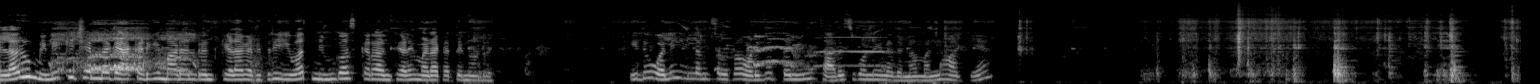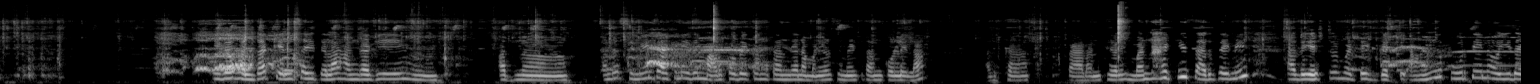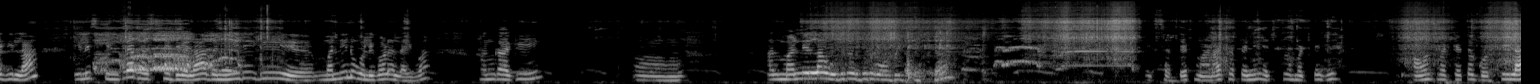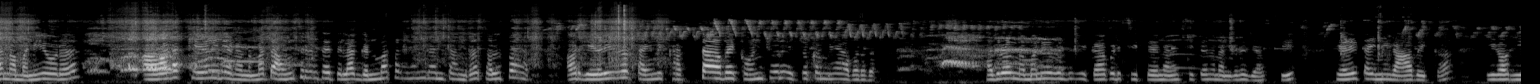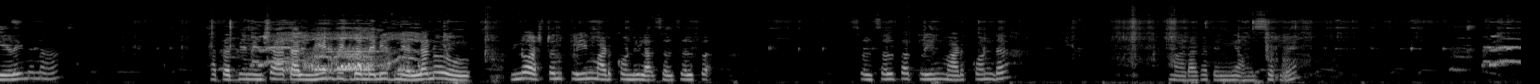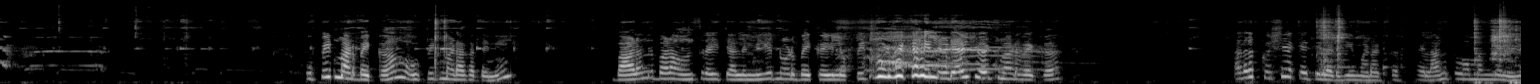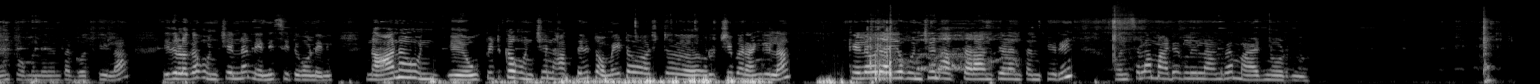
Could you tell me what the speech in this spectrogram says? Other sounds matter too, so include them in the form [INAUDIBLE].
ಎಲ್ಲರೂ ಮಿನಿ ಕಿಚನ್ದಾಗ ಯಾಕೆ ಅಡುಗೆ ಮಾಡಲ್ರಿ ಅಂತ ಕೇಳಾಕತ್ತಿದ್ರಿ. ಇವತ್ತು ನಿಮಗೋಸ್ಕರ ಅಂತೇಳಿ ಮಾಡಾಕತ್ತೀನಿ ನೋಡ್ರಿ. ಇದು ಒಲಿ ಇಲ್ಲ ಸ್ವಲ್ಪ ಒಡೆದಿತ್ತ. ನೀನು ಸಾರಿಸ್ಕೊಂಡೇನು ಮಣ್ಣು ಹಾಕಿ. ಈಗ ಹೊಲ್ದಾಗ ಕೆಲಸ ಐತಲ್ಲ, ಹಾಗಾಗಿ ಅದನ್ನ ಅಂದರೆ ಸಿಮೆಂಟ್ ಹಾಕಿನೇ ಇದನ್ನು ಮಾಡ್ಕೋಬೇಕಂತ ಅಂದೆ. ನಮ್ಮ ಮನೆಯವ್ರು ಸಿಮೆಂಟ್ ತಂದ್ಕೊಳ್ಳಿಲ್ಲ ಅದಕ್ಕೆ ಬೇಡ ಅಂಥೇಳಿ ಮಣ್ಣು ಹಾಕಿ ಸರ್ಸೇನಿ ಅದು ಎಷ್ಟರ ಮಟ್ಟಿಗೆ ಗಟ್ಟಿ, ಹಂಗೆ ಪೂರ್ತಿ ಏನು ಒಯ್ದಾಗಿಲ್ಲ ಇಲ್ಲಿ ಸ್ಪಿಂಕ್ಲರ್ ಹಚ್ತಿದ್ವಲ್ಲ ಅದು ನೀರಿಗೆ, ಮಣ್ಣಿನ ಒಲಿಗಳಲ್ಲ ಇವ. ಹಾಗಾಗಿ ಅದು ಮಣ್ಣೆಲ್ಲ ಉದುರು ಉದುರು ಹೋಗ್ಬಿಟ್ಟಿತ್ತು. ಈಗ ಸದ್ಯಕ್ಕೆ ಮಾಡಾಕತ್ತೀನಿ. ಎಷ್ಟರ ಮಟ್ಟಿಗೆ ಅವ್ನು ರಕ್ಕೈತೆ ಗೊತ್ತಿಲ್ಲ. ನಮ್ಮ ಮನೆಯವ್ರು ಆವಾಗ ಕೇಳಿದೆ ನಾನು, ಮತ್ತು ಅವಸರ ಇರ್ತೈತಿಲ್ಲ ಗಂಡು ಮಕ್ಕಳು ಹೆಂಗೆ ಅಂತಂದ್ರೆ ಸ್ವಲ್ಪ ಅವ್ರಿಗೆ ಹೇಳಿರೋ ಟೈಮಿಗೆ ಕರೆಕ್ಟ್ ಆಗಬೇಕು, ಒಂಚೂರು ಹೆಚ್ಚು ಕಮ್ಮಿ ಆಗಬಾರ್ದು. ಅದ್ರೊಳಗೆ ನಮ್ಮ ಮನೆಯವ್ರಿಗಂತೂ ಸಿಕ್ಕಾಪಟ್ಟೆ ಸಿಟ್ಟೆ, ನನಗೆ ಸಿಟ್ಟೆ ನನಗಿಂತ ಜಾಸ್ತಿ. ಹೇಳಿ ಟೈಮಿಗೆ ಆಗ್ಬೇಕು. ಈಗ ಅವ್ರು ಹೇಳಿನ ಹತ್ತು ಹದಿನೈದು ನಿಮಿಷ ಆಯ್ತು ಅಲ್ಲಿ ನೀರು ಬಿಟ್ಟು ಬಂದೇನೆ ಇದನ್ನೆಲ್ಲನೂ ಇನ್ನೂ ಅಷ್ಟೊಂದು ಕ್ಲೀನ್ ಮಾಡ್ಕೊಂಡಿಲ್ಲ. ಸ್ವಲ್ಪ ಸ್ವಲ್ಪ ಸ್ವಲ್ಪ ಸ್ವಲ್ಪ ಕ್ಲೀನ್ ಮಾಡ್ಕೊಂಡು ಮಾಡಾಕತ್ತೀನಿ ಅವಸರಲೆ. ಉಪ್ಪಿಟ್ಟು ಮಾಡ್ಬೇಕು, ಉಪ್ಪಿಟ್ಟು ಮಾಡಾಕತ್ತೀನಿ. ಭಾಳ ಅಂದ್ರೆ ಭಾಳ ಅವಸರ ಐತಿ ಅಲ್ಲಿ ನೀರು ನೋಡ್ಬೇಕು, ಇಲ್ಲಿ ಉಪ್ಪಿಟ್ಟು ಮಾಡ್ಬೇಕು ಇಲ್ಲಿ ಹಿಡಿಯೋಕೆ ಶೂಟ್ ಮಾಡ್ಬೇಕು. ಅದ್ರ ಖುಷಿ ಆಕೈತಿ ಅಡುಗೆ ಮಾಡಕ್ಕೆ ಎಲ್ಲಾನು ತೊಗೊಂಬಂದೇನೆ ಏನೇನು ತೊಗೊಂಬಂದೇನೆ ಅಂತ ಗೊತ್ತಿಲ್ಲ. ಇದ್ರೊಳಗೆ ಹುಂಚಿನ ನೆನೆಸಿಟ್ಕೊಂಡೀನಿ ನಾನು ಉಪ್ಪಿಟ್ಕ ಹುಂಚಿನ ಹಾಕ್ತೀನಿ. ಟೊಮೆಟೊ ಅಷ್ಟು ರುಚಿ ಬರಂಗಿಲ್ಲ. ಕೆಲವ್ರು, ಅಯ್ಯೋ ಹುಂಚಿನ ಹಾಕ್ತಾರ ಅಂತೇಳಿ ಅಂತಂತೀರಿ. ಒಂದ್ಸಲ ಮಾಡಿರಲಿಲ್ಲ ಅಂದ್ರೆ ಮಾಡಿ ನೋಡ್ರಿ ನೀವು.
